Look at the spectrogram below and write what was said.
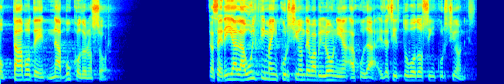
octavo de Nabucodonosor. Esta sería la última incursión de Babilonia a Judá, es decir, tuvo dos incursiones.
